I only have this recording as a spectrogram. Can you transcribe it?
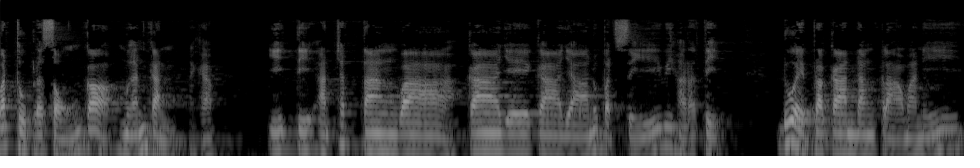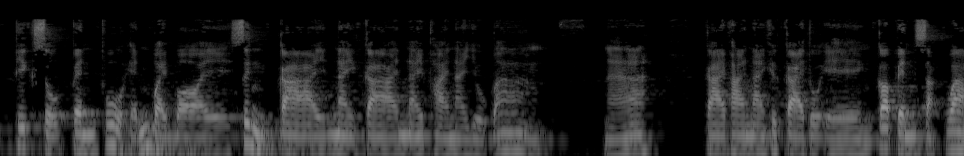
วัตถุประสงค์ก็เหมือนกันนะครับ อิติอัจฉตังวา กาเยกายานุปัสสีวิหารติ ด้วยประการดังกล่าวมานี้ ภิกษุเป็นผู้เห็นบ่อยๆ ซึ่งกายในกายในภายในอยู่บ้าง นะ กายภายในคือกายตัวเองก็เป็นสักว่า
